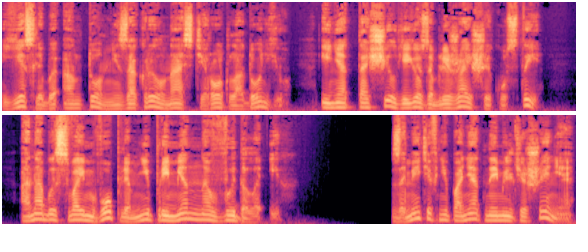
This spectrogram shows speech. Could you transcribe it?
Если бы Антон не закрыл Насте рот ладонью и не оттащил ее за ближайшие кусты, она бы своим воплем непременно выдала их. Заметив непонятное мельтешение,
